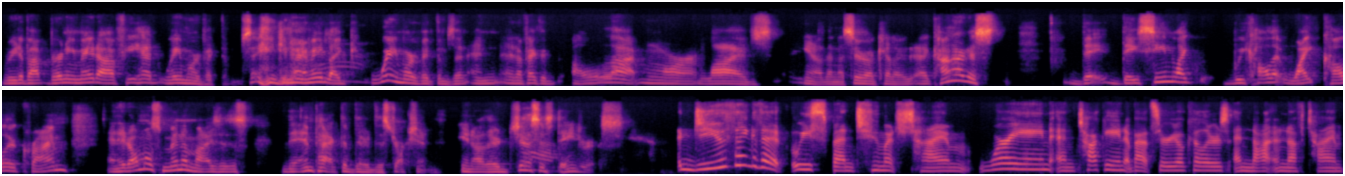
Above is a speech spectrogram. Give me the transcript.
read about Bernie Madoff, he had way more victims. you know what I mean? Like way more victims, and and it affected a lot more lives, you know, than a serial killer. Uh, con artists, they they seem like we call it white collar crime, and it almost minimizes the impact of their destruction. You know, they're just yeah. as dangerous. Do you think that we spend too much time worrying and talking about serial killers and not enough time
